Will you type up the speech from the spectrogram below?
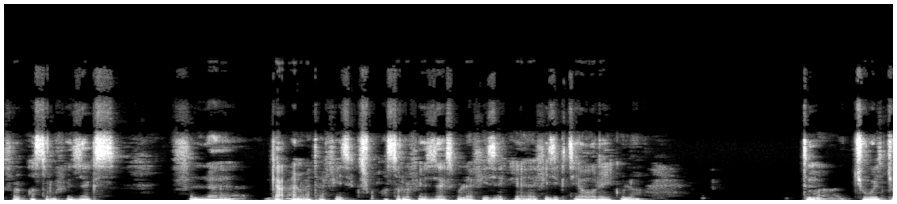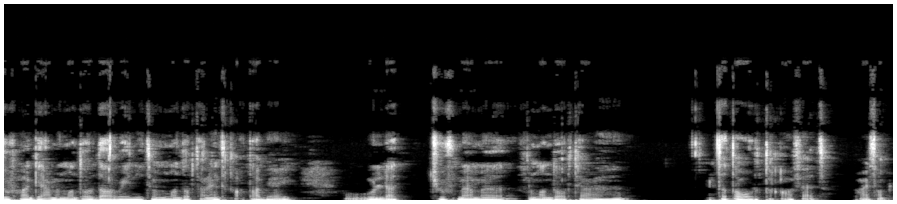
في ال astrophysics في كاع أنواع تاع physics. شغل astrophysics ولا physique physique théorique ولا تما تولي تشوفها كاع من منظور دارويني تما من منظور تاع الانتقاء الطبيعي ولا تشوف même في المنظور تاع تطور الثقافات par exemple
